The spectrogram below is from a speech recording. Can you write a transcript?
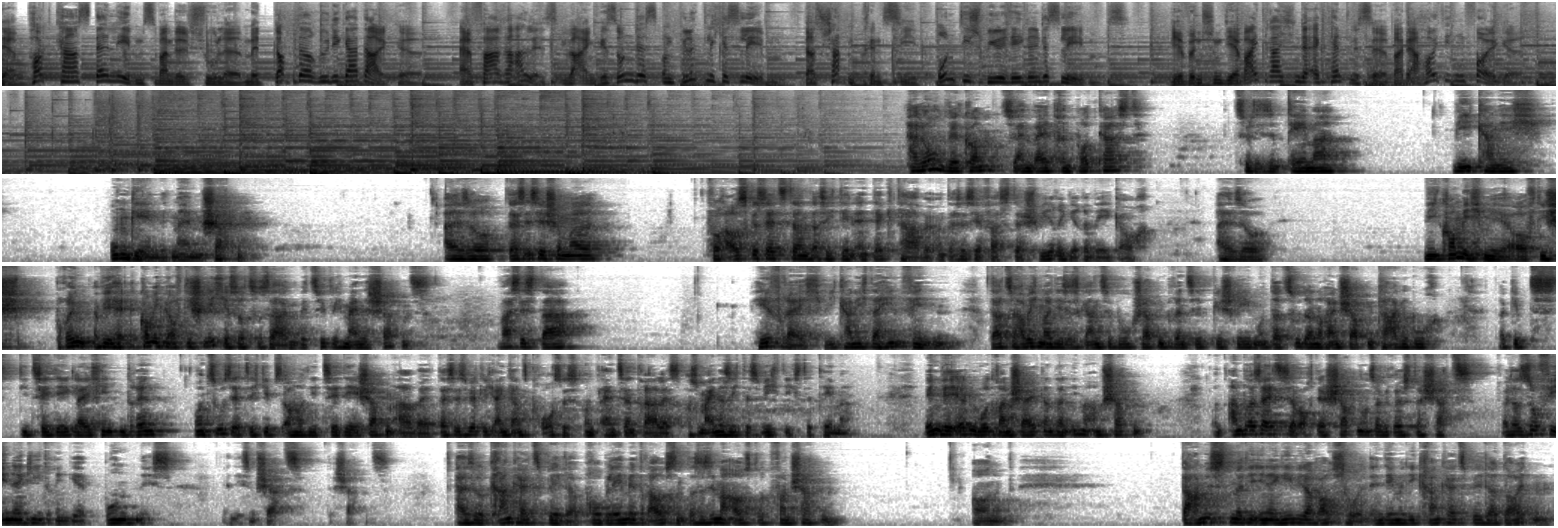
der Podcast der Lebenswandelschule mit Dr. Rüdiger Dahlke. Erfahre alles über ein gesundes und glückliches Leben, das Schattenprinzip und die Spielregeln des Lebens. Wir wünschen dir weitreichende Erkenntnisse bei der heutigen Folge. Hallo und willkommen zu einem weiteren Podcast zu diesem Thema, wie kann ich umgehen mit meinem Schatten? Also, das ist ja schon mal vorausgesetzt dann, dass ich den entdeckt habe und das ist ja fast der schwierigere Weg auch. Also, wie komme ich mir auf die Sprünge, wie komme ich mir auf die Schliche sozusagen bezüglich meines Schattens? Was ist da hilfreich? Wie kann ich da hinfinden? Dazu habe ich mal dieses ganze Buch Schattenprinzip geschrieben und dazu dann noch ein Schattentagebuch. Da gibt's die CD gleich hinten drin. Und zusätzlich gibt's auch noch die CD Schattenarbeit. Das ist wirklich ein ganz großes und ein zentrales, aus meiner Sicht das wichtigste Thema. Wenn wir irgendwo dran scheitern, dann immer am Schatten. Und andererseits ist aber auch der Schatten unser größter Schatz, weil da so viel Energie drin gebunden ist in diesem Schatz des Schattens. Also Krankheitsbilder, Probleme draußen, das ist immer Ausdruck von Schatten. Und da müssten wir die Energie wieder rausholen, indem wir die Krankheitsbilder deuten.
